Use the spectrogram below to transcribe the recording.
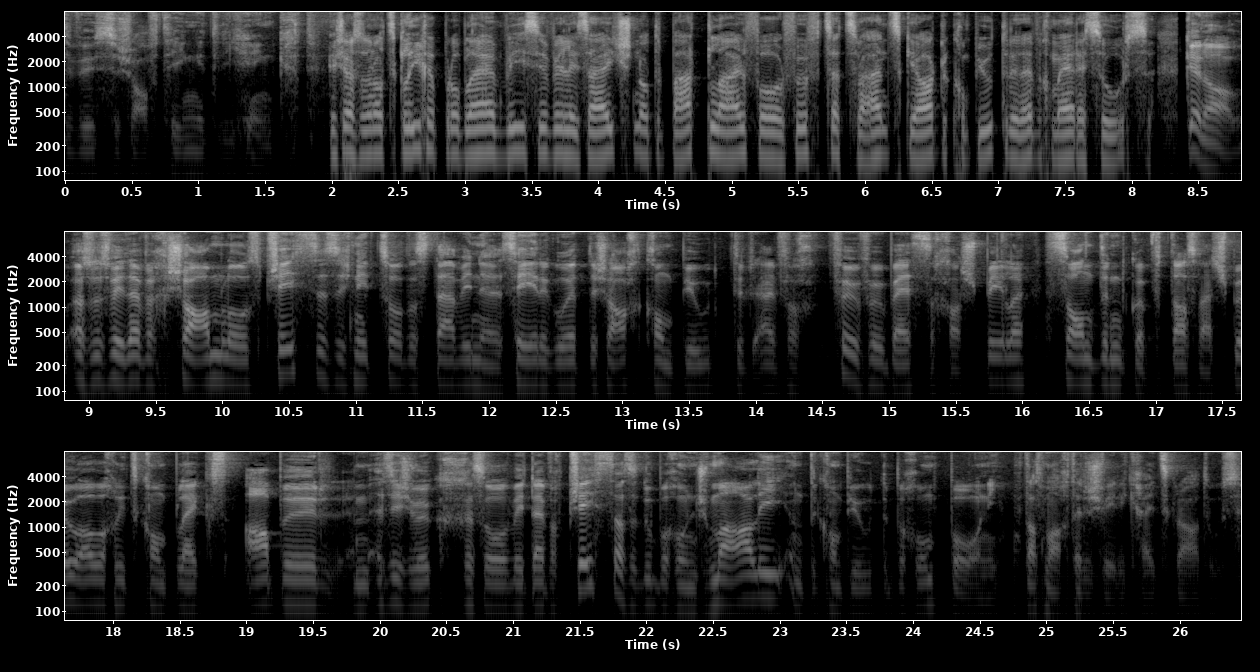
der Wissenschaft hinten hinkt. Ist also noch das gleiche Problem wie Civilization oder Battle vor 15, 20 Jahren. Der Computer hat einfach mehr Ressourcen. Genau, also es wird einfach schamlos beschissen. Es ist nicht so, dass der wie ein sehr guter Schachcomputer einfach viel, viel besser kann spielen kann, sondern, gut, für das wäre das Spiel auch ein bisschen zu komplex, aber ähm, es ist wirklich so, wird einfach beschissen. Also du bekommst Mali und der Computer bekommt Boni. Das macht den Schwierigkeitsgrad aus.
